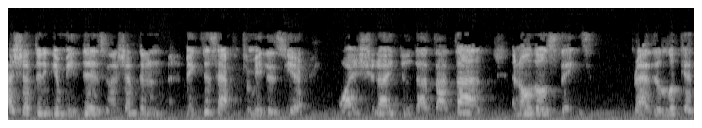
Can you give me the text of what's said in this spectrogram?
Hashem didn't give me this and Hashem didn't make this happen for me this year why should I do that, that, that, and all those things. Rather, look at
